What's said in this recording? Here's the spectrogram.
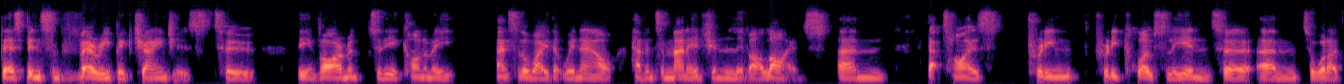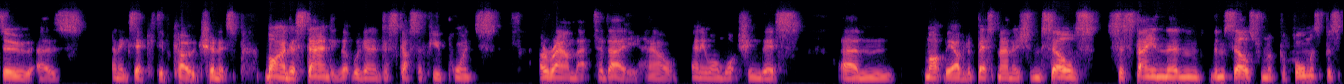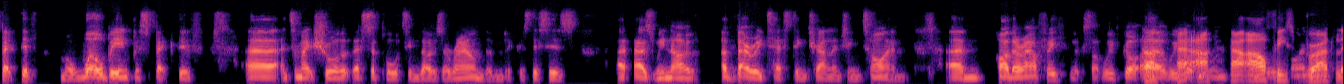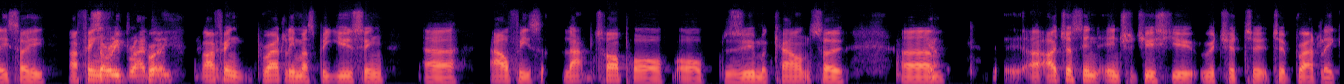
there's been some very big changes to the environment, to the economy, and to the way that we're now having to manage and live our lives. Um, that ties pretty pretty closely into um, to what I do as an executive coach, and it's my understanding that we're going to discuss a few points around that today. How anyone watching this um, might be able to best manage themselves, sustain them themselves from a performance perspective, from a well-being perspective, uh, and to make sure that they're supporting those around them, because this is as we know, a very testing, challenging time. Um, hi there, Alfie. Looks like we've got uh, we've got uh, uh, Alfie's Bradley. So he, I think. Sorry, Bradley. I think Bradley must be using uh, Alfie's laptop or or Zoom account. So. Um, yeah. I just in, introduce you, Richard, to, to Bradley,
